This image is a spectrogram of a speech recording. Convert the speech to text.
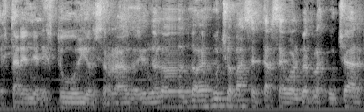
estar en el estudio, encerrado, haciéndolo, no, es mucho más sentarse a volverlo a escuchar,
